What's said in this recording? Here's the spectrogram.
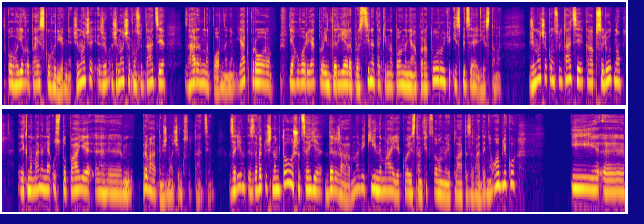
такого європейського рівня. Жіноча жіноча консультація з гарним наповненням. Як про я говорю як про інтер'єри, про стіни, так і наповнення апаратурою і спеціалістами. Жіноча консультація, яка абсолютно, як на мене, не уступає е, приватним жіночим консультаціям. За рів... за виключенням того, що це є державна, в якій немає якоїсь там фіксованої плати за ведення обліку. І е,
